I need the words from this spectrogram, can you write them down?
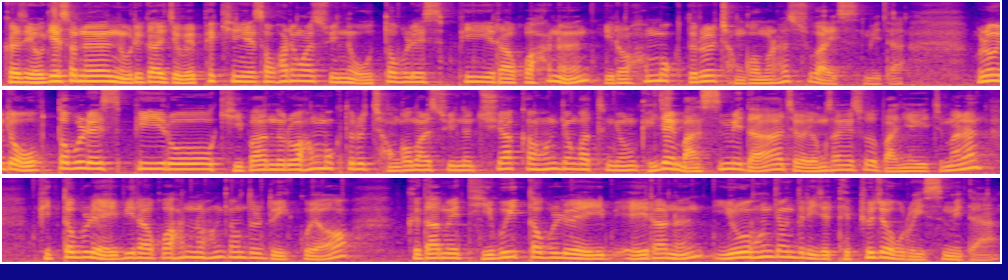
그래서 여기에서는 우리가 이제 웹 해킹에서 활용할 수 있는 OWASP라고 하는 이런 항목들을 점검을 할 수가 있습니다 물론 이제 OWASP로 기반으로 항목들을 점검할 수 있는 취약한 환경 같은 경우는 굉장히 많습니다 제가 영상에서도 많이 얘기했지만은 bWAPP라고 하는 환경들도 있고요 그 다음에 DVWA라는 이 환경들이 이제 대표적으로 있습니다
